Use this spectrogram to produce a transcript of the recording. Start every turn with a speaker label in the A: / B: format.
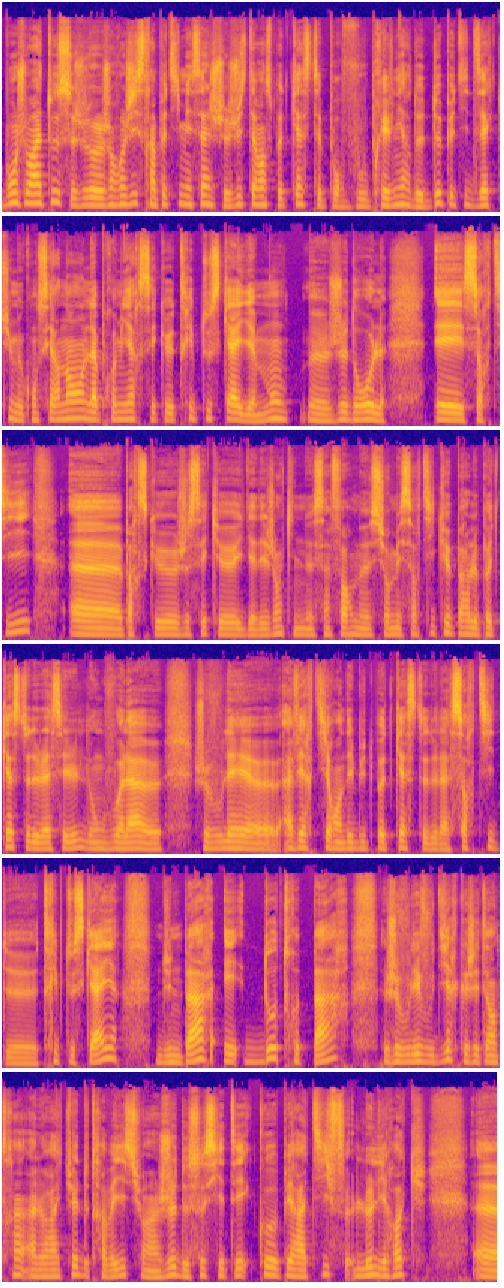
A: Bonjour à tous, je- j'enregistre un petit message juste avant ce podcast pour vous prévenir de deux petites actus me concernant. La première, c'est que Trip to Sky, mon euh, jeu de rôle, est sorti euh, parce que je sais qu'il y a des gens qui ne s'informent sur mes sorties que par le podcast de la cellule. Donc voilà, euh, je voulais avertir en début de podcast de la sortie de Trip to Sky, d'une part, et d'autre part, je voulais vous dire que j'étais en train à l'heure actuelle de travailler sur un jeu de société coopératif Lolly Rock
